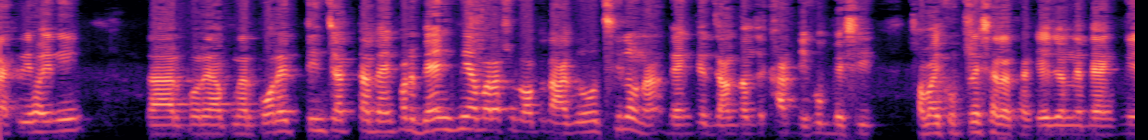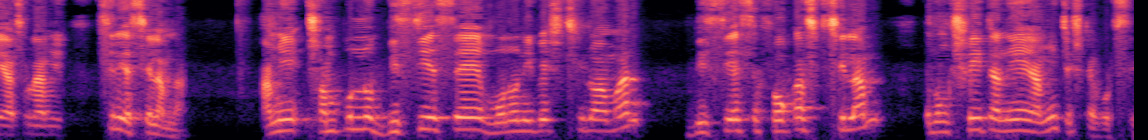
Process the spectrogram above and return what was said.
চাকরি হয়নি। তারপরে আপনার পরের তিন, চারটা ব্যাংক পরে ব্যাংক নিয়ে আমার আসলে অতটা আগ্রহ ছিল না। ব্যাংকে জানতাম যে খাটনি খুব বেশি। সবাই খুব প্রেশারে থাকে এই জন্য ব্যাংক নিয়ে আসলে আমি সিরিয়াস ছিলাম না। আমি সম্পূর্ণ বিসিএস এ মনোনিবেশ ছিল আমার বিসিএস এ ফোকাসড ছিলাম এবং সেইটা নিয়ে আমি চেষ্টা করছি।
